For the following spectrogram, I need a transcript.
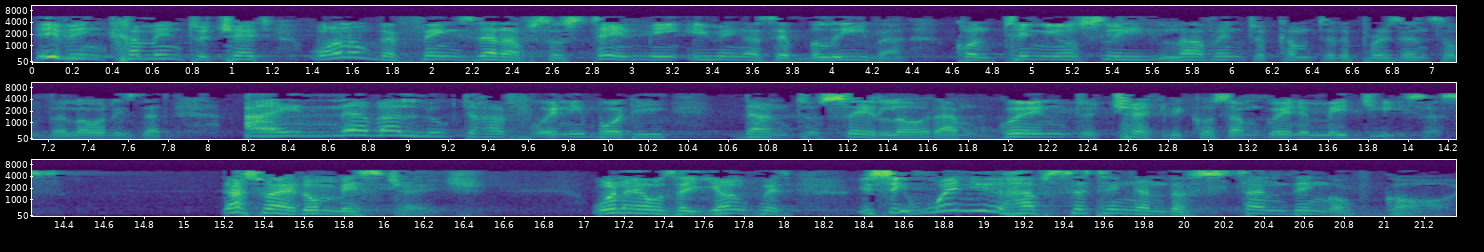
Even coming to church, one of the things that have sustained me, even as a believer, continuously loving to come to the presence of the Lord, is that I never looked out for anybody than to say, Lord, I'm going to church because I'm going to meet Jesus. That's why I don't miss church. When I was a young person, you see, when you have certain understanding of God,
